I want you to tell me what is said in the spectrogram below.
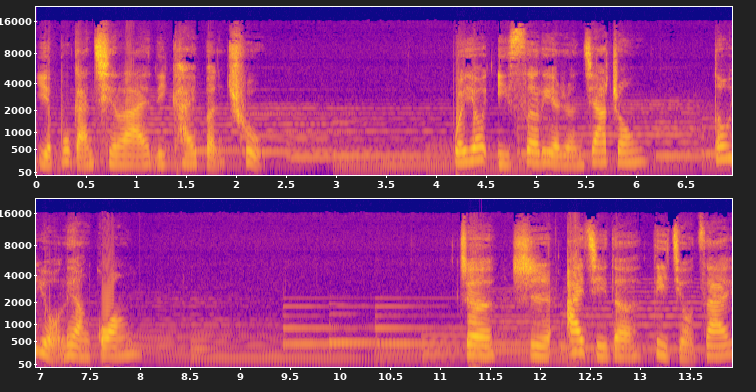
也不敢起来离开本处，唯有以色列人家中都有亮光。这是埃及的第九灾。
